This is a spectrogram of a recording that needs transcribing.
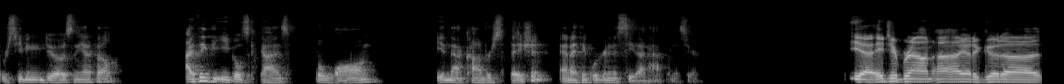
receiving duos in the NFL. I think the Eagles guys belong in that conversation, and I think we're going to see that happen this year. Yeah, AJ Brown. I had a good uh,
